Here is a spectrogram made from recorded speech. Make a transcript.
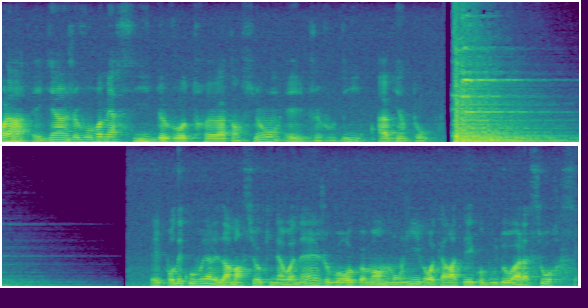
Voilà, eh bien je vous remercie de votre attention et je vous dis à bientôt. Et pour découvrir les arts martiaux okinawanais, je vous recommande mon livre Karaté Kobudo à la source,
